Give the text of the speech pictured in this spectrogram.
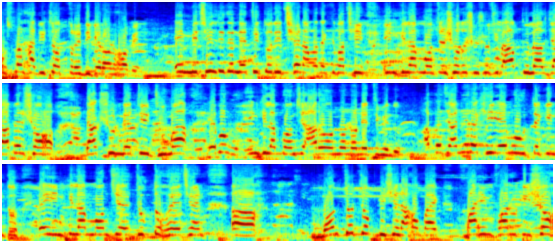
ওসমান হাদি চত্বরের দিকে রওনা হবে। এই মিছিলটিতে নেতৃত্ব দিচ্ছেন আমরা দেখতে পাচ্ছি ইনকিলাব মঞ্চের সদস্য সচিব আবদুল্লাল জাবের সহ ডাকসুর নেত্রী জুমা এবং ইনকিলাব মঞ্চে আরও অন্যান্য নেতৃবৃন্দ। আমরা জানিয়ে রাখি, এই মুহূর্তে কিন্তু এই ইনকিলাব মঞ্চে যুক্ত হয়েছেন মঞ্চ চব্বিশের আহ্বায়ক ফাহিম ফারুকি সহ।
